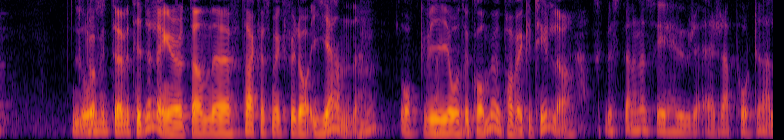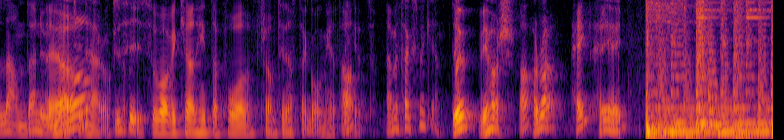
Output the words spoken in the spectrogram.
nu drar vi inte över tiden längre utan eh, får tacka så mycket för idag igen. Och vi återkommer om ett par veckor till då. det ska bli spännande att se hur rapporterna landar nu Ja, här också. precis. Och vad vi kan hitta på fram till nästa gång helt Ja. enkelt. Ja, men tack så mycket. Du, vi hörs. Ja, ha det bra. bra. Hej. hej, hej.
